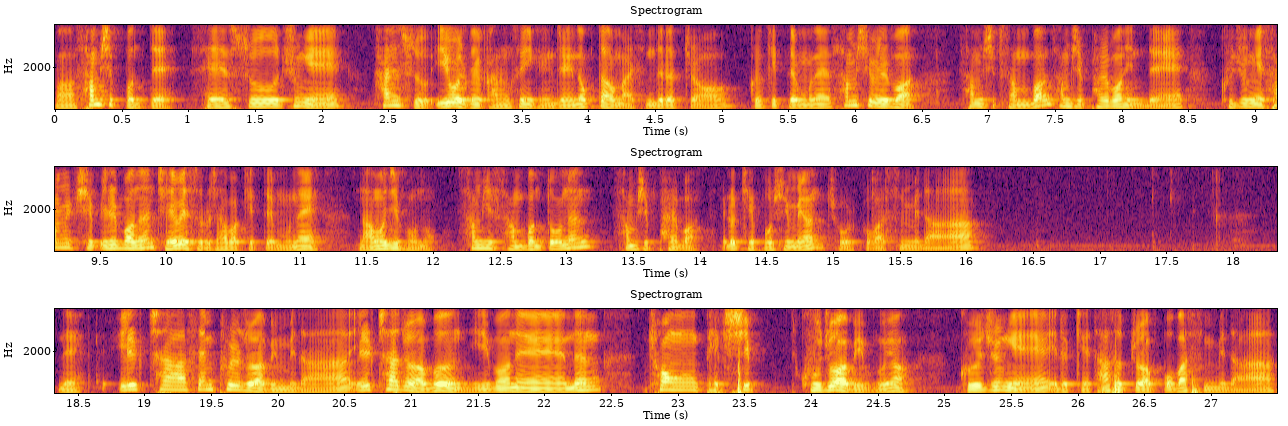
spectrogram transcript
어, 30번 때 세 수 중에 한수 이월될 가능성이 굉장히 높다고 말씀드렸죠. 그렇기 때문에 31번, 33번, 38번인데 그 중에 31번은 제외수로 잡았기 때문에 나머지 번호 33번 또는 38번 이렇게 보시면 좋을 것 같습니다. 네, 1차 샘플 조합입니다. 1차 조합은 이번에는 총 119조합이고요. 그 중에 이렇게 다섯 조합 뽑았습니다.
